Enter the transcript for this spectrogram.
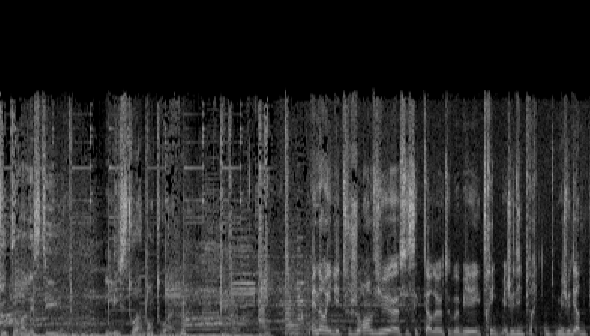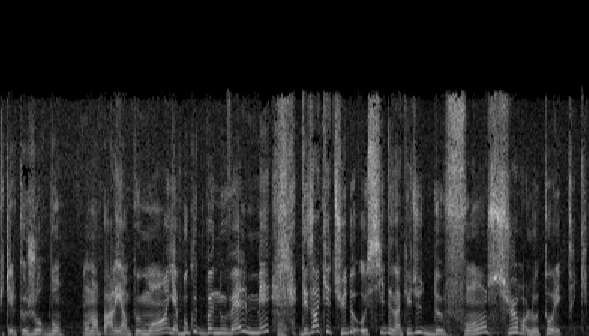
Tout pour investir, l'histoire d'Antoine. Mais non, il est toujours en vue, euh, ce secteur de l'automobile électrique. Mais je, dis, mais je veux dire, depuis quelques jours, bon, on en parlait un peu moins. Il y a beaucoup de bonnes nouvelles, mais des inquiétudes aussi, des inquiétudes de fond sur l'auto électrique.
